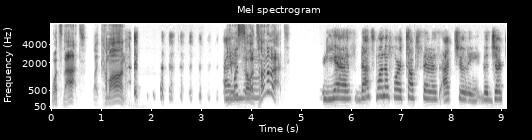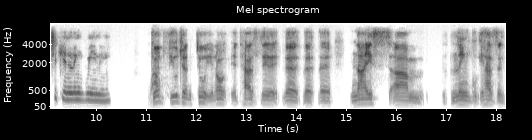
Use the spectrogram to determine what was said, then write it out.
What's that? Like, come on. You must sell a ton of that. Yes, that's one of our top sellers actually, the jerk chicken linguine. Wow. Good fusion too. You know, it has the the the the nice um lingu. It has a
